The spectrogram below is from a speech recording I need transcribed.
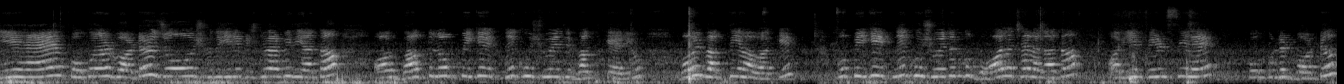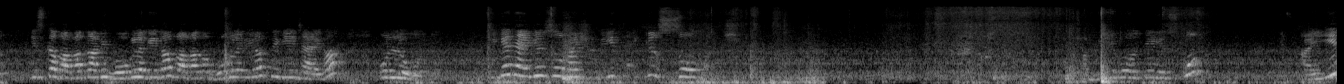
ये है कोकोनट वाटर जो श्रुति जी ने पिछली बार भी दिया था और भक्त लोग पी के इतने खुश हुए थे, भक्त कह रही हूँ, वो भी भक्ति है बाबा के। वो पी के इतने खुश हुए थे, उनको बहुत अच्छा लगा था। और ये फिर से है कोकोनट वाटर जिसका बाबा का भी भोग लगेगा, बाबा का भोग लगेगा, फिर ये जाएगा उन लोगों तक। ठीक है? Thank you so much Shruti thank you so much अब ये बोलते हैं इसको। आइए।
